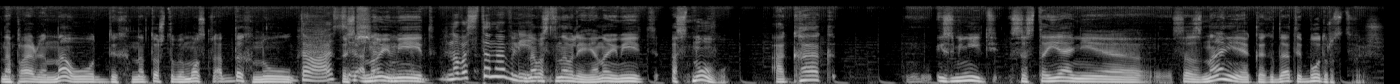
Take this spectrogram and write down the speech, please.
направлен на отдых, на то, чтобы мозг отдохнул, Да, То есть оно имеет-. На восстановление. на восстановление, оно имеет основу. А как изменить состояние сознания, когда ты бодрствуешь?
